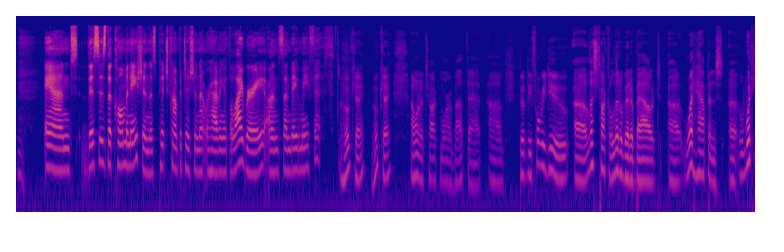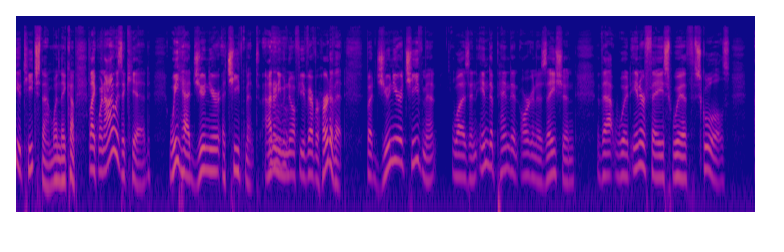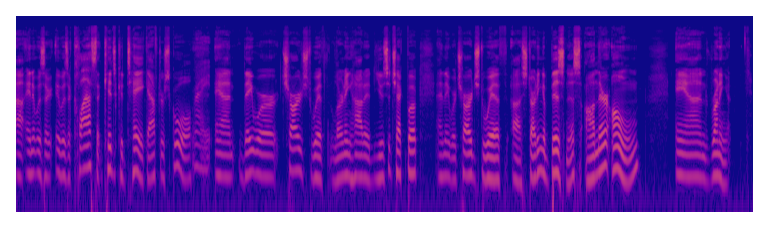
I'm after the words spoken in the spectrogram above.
and this is the culmination this pitch competition that we're having at the library on sunday may 5th Okay, okay. I want to talk more about that. Um, but before we do, uh, let's talk a little bit about uh, what happens. Uh, what do you teach them when they come? Like when I was a kid, we had junior achievement. I don't even know if you've ever heard of it, but junior achievement was an independent organization that would interface with schools. Uh, and it was a it was a class that kids could take after school, Right. and they were charged with learning how to use a checkbook and they were charged with uh, starting a business on their own and running it.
